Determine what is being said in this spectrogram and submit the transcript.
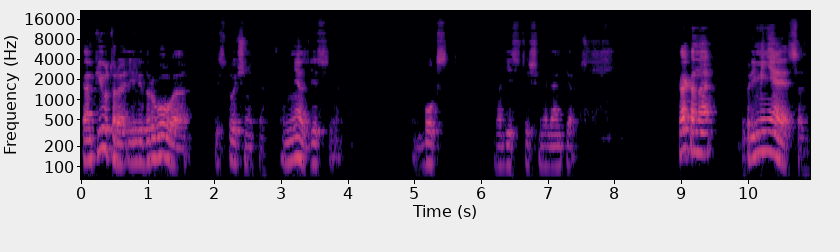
компьютера или другого источника. У меня здесь э, бокс на 10 тысяч миллиампер. Как она применяется?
